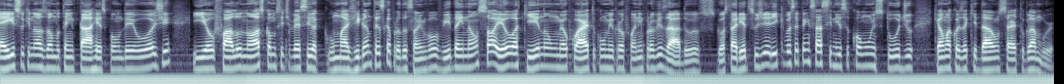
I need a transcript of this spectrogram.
É isso que nós vamos tentar responder hoje e eu falo nós como se tivesse uma gigantesca produção envolvida e não só eu aqui no meu quarto com o microfone improvisado. Eu gostaria de sugerir que você pensasse nisso como um estúdio, que é uma coisa que dá um certo glamour.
